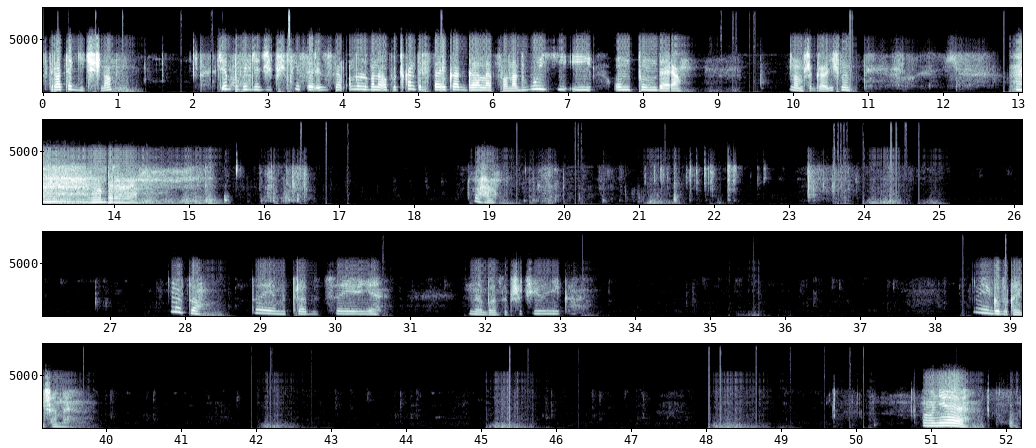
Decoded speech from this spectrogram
Strategiczna. Chciałem powiedzieć, że wszystkie serie zostały anulowane oprócz Counter-Strike'a, Galacona dwójki i Untundera. No, przegraliśmy. Dobra. Aha. No to dajemy tradycyjnie na bazę przeciwnika. No i go wykończymy. O nie!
